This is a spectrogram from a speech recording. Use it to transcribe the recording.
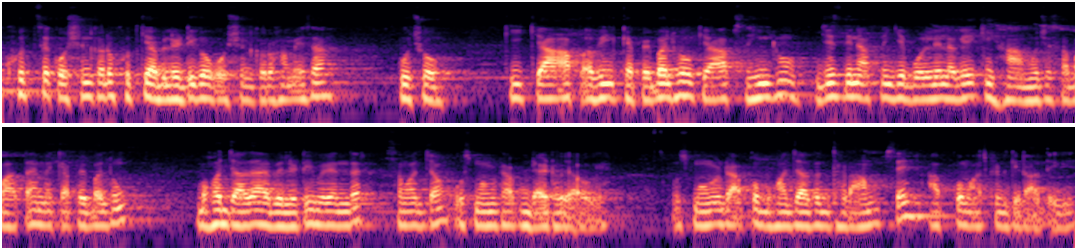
खुद से क्वेश्चन करो, खुद की एबिलिटी को क्वेश्चन करो. हमेशा पूछो कि क्या आप अभी कैपेबल हो, क्या आप सही हो? जिस दिन आपने ये बोलने लगे कि हाँ मुझे सब आता है, मैं कैपेबल हूँ, बहुत ज़्यादा एबिलिटी मेरे अंदर, समझ जाओ, उस मोमेंट आप डेड हो जाओगे. उस मोमेंट आपको बहुत ज़्यादा धड़ाम से आपको मार्केट गिरा देगी.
